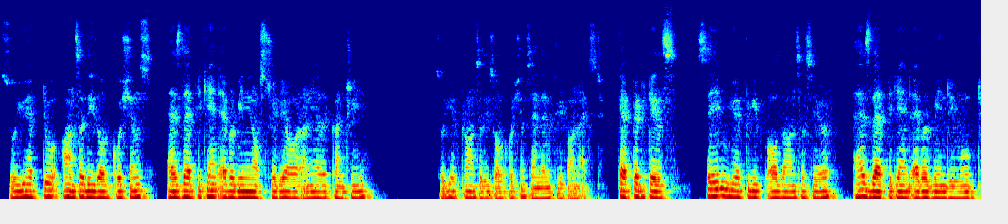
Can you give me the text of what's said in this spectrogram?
So you have to answer these all questions. Has the applicant ever been in australia or any other country? So you have to answer these all questions and then click on next. Character details. Same you have to give all the answers here. Has the applicant ever been removed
